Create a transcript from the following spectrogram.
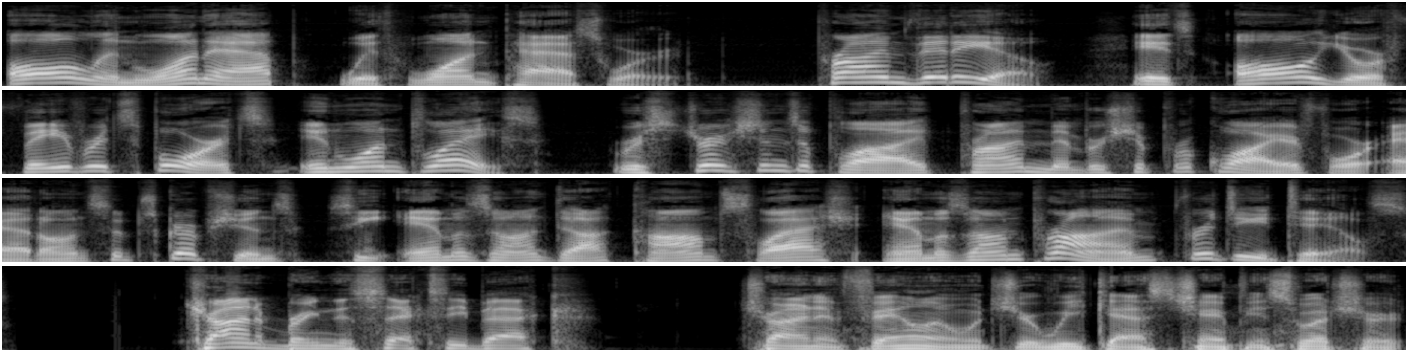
All in one app with one password. Prime Video. It's all your favorite sports in one place. Restrictions apply. Prime membership required for add-on subscriptions. See Amazon.com slash Amazon Prime for details. Trying to bring the sexy back. Trying and failing with your weak ass champion sweatshirt.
